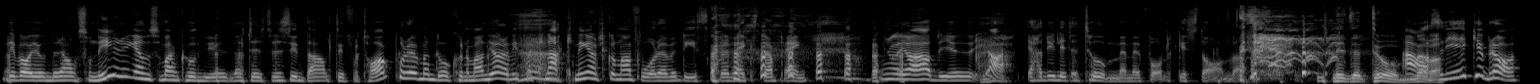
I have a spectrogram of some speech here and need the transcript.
Det var ju under ransoneringen så man kunde ju naturligtvis inte alltid få tag på det men då kunde man göra vissa knackningar så kunde man få det över disk för en extra peng. Och jag hade ju, ja, jag hade ju lite tumme med folk i stan. Va? Lite tumme Ja, va? så det gick ju bra.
